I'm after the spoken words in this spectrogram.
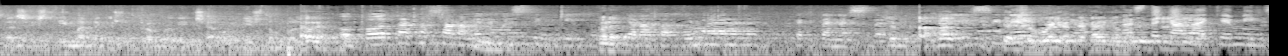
στα συστήματα και στον τρόπο διεξαγωγής των πολιτών. Οπότε θα σας αναμένουμε στην Κύπρο Ωραία. για να τα πούμε εκτενέστερα. Ευχαριστώ Καλή πολύ. συνέχεια. Καλή Να είστε συνέχεια. καλά κι εμείς.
